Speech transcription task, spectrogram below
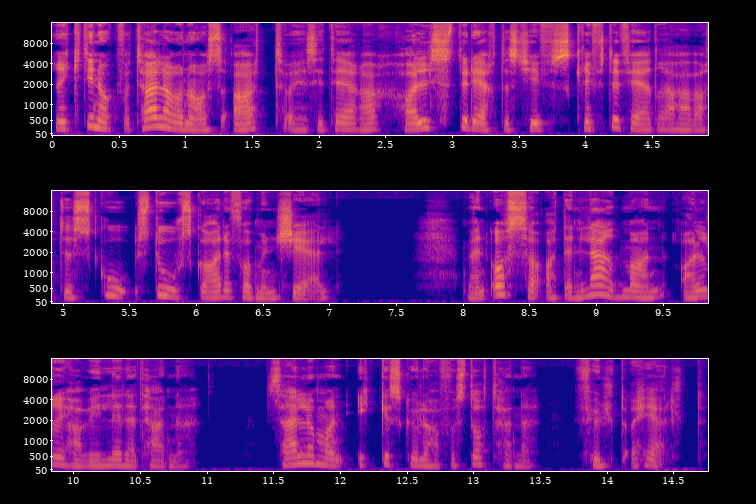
Riktignok forteller hun oss at, og jeg siterer, halvstuderte skriftefedre har vært til stor skade for min sjel, men også at en lærd mann aldri har villedet henne, selv om han ikke skulle ha forstått henne fullt og helt.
